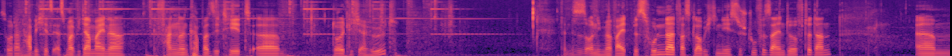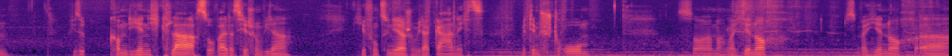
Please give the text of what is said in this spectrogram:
So, dann habe ich jetzt erstmal wieder meine Gefangenenkapazität äh, deutlich erhöht. Dann ist es auch nicht mehr weit bis 100, was glaube ich die nächste Stufe sein dürfte dann. Ähm, wieso kommen die hier nicht klar? Ach so, weil das hier schon wieder... Hier funktioniert ja schon wieder gar nichts mit dem Strom. So, dann machen wir hier noch... Müssen wir hier noch äh,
